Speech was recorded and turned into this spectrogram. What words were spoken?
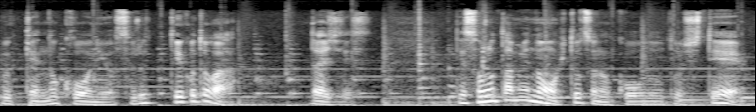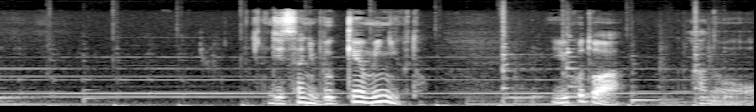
物件の購入をするっていうことが大事です。でそのための一つの行動として実際に物件を見に行くということはあの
